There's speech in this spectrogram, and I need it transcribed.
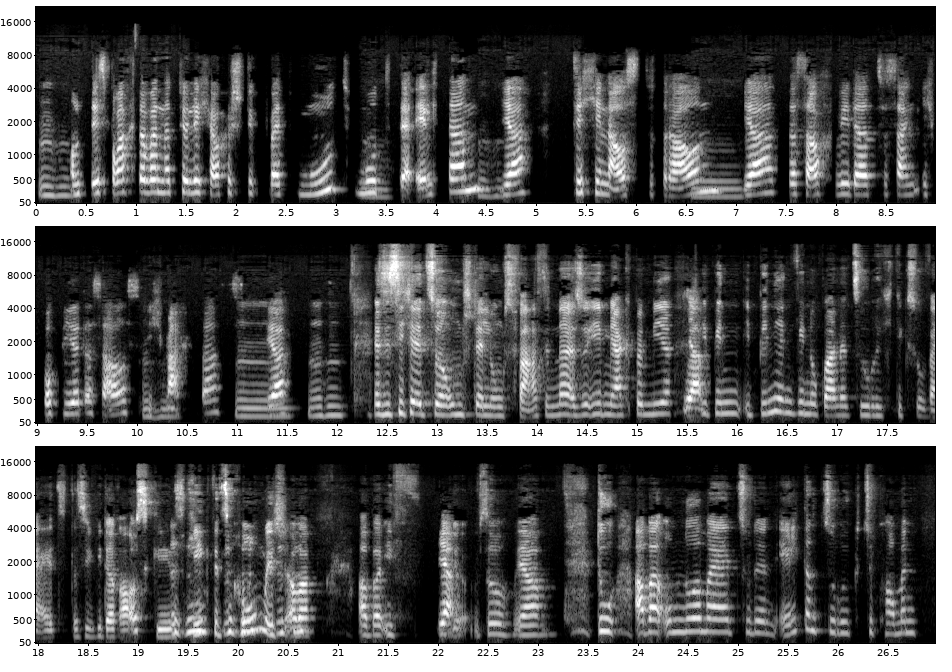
Mhm. Und das braucht aber natürlich auch ein Stück weit Mut, Mut mhm. der Eltern, mhm. ja, sich hinauszutrauen, mhm. ja, das auch wieder zu sagen, ich probiere das aus, mhm. ich mache das, mhm. ja. Mhm. Es ist sicher jetzt so eine Umstellungsphase, ne? Also ich merke bei mir, ja. ich bin, ich bin irgendwie noch gar nicht so richtig so weit, dass ich wieder rausgehe. Das mhm. klingt jetzt mhm. komisch, aber, aber ich, ja. ja. so, ja. Du, aber um nur mal zu den Eltern zurückzukommen, Mm,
